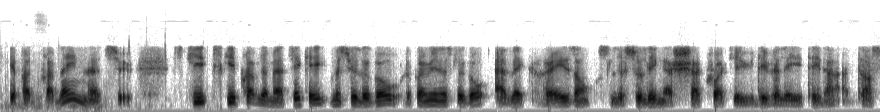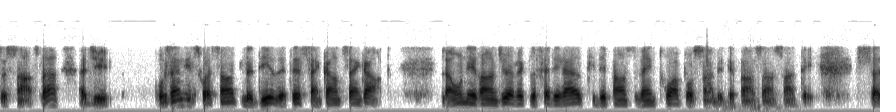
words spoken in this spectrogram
Il n'y a pas de problème là-dessus. Ce qui, ce qui est problématique, et M. Legault, le premier ministre Legault, avec raison, le souligne à chaque fois qu'il y a eu des velléités dans, dans ce sens-là, a dit aux années 60, le deal était 50-50. Là, on est rendu avec le fédéral qui dépense 23% des dépenses en santé. Ça,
